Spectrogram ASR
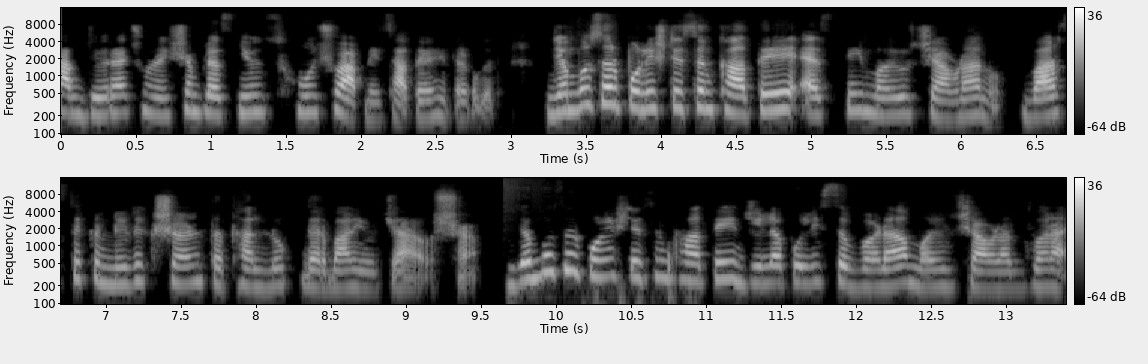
આપ જોઈ રહ્યા છો નેશન પ્લસ ન્યૂઝ. હું છું આપની સાથે હેતર ભગત. જંબુસર પોલીસ સ્ટેશન ખાતે એસપી મયુર ચાવડાનું વાર્ષિક નિરીક્ષણ તથા લોક દરબાર યોજાયો છે. જંબુસર પોલીસ સ્ટેશન ખાતે જિલ્લા પોલીસ વડા મયુર ચાવડા દ્વારા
